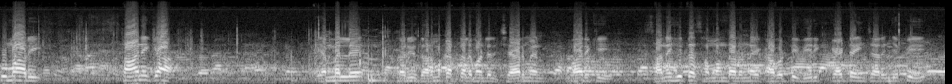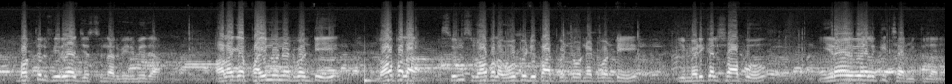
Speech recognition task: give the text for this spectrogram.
కుమారి స్థానిక ఎమ్మెల్యే మరియు ధర్మకర్తల మండలి చైర్మన్ వారికి సన్నిహిత సంబంధాలు ఉన్నాయి కాబట్టి వీరికి కేటాయించారని చెప్పి భక్తులు ఫిర్యాదు చేస్తున్నారు వీరి మీద. అలాగే పైన ఉన్నటువంటి లోపల స్విమ్స్ లోపల ఓపీ డిపార్ట్మెంట్లో ఉన్నటువంటి ఈ మెడికల్ షాపు ఇరవై వేలకి ఇచ్చారు మిత్రులారు.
